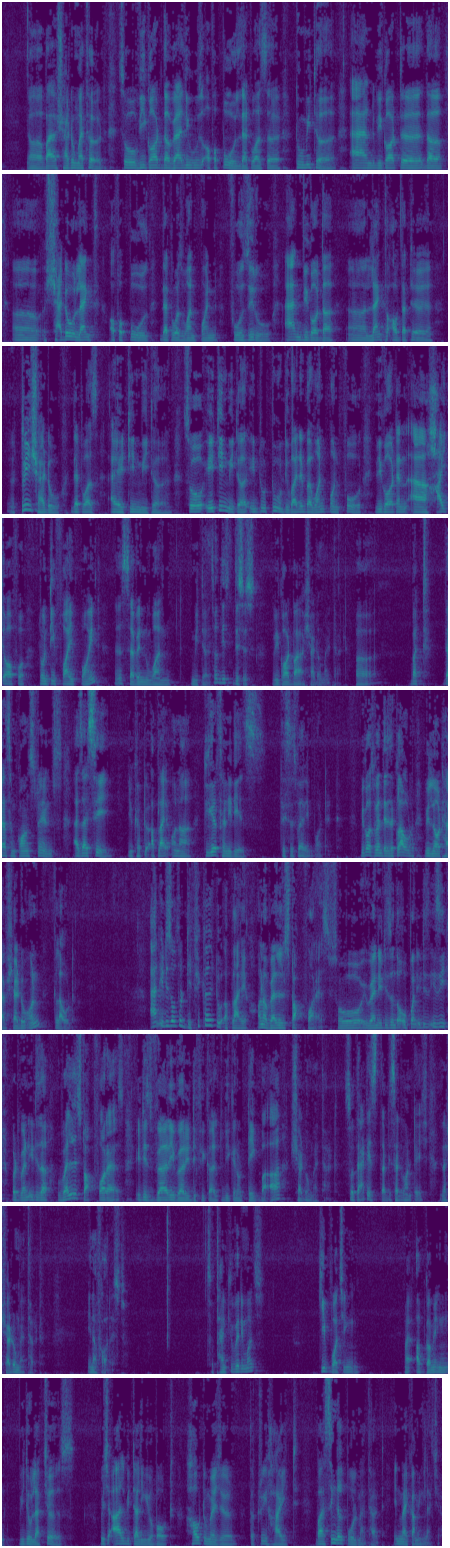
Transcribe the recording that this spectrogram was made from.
uh, by a shadow method. So we got the values of a pole that was uh, 2 meter and we got uh, the uh, shadow length of a pole that was 1.40 and we got the length of that uh, uh, tree shadow that was 18 meter. So 18 meter into 2 divided by 1.4 we got an uh, height of uh, 25.71 meter. So this this is we got by a shadow method. Uh, but there are some constraints. As i say you have to apply on a clear sunny days. This is very important. Because when there is a cloud we will not have shadow on cloud. And it is also difficult to apply on a well stocked forest. So when it is on the open it is easy. But when it is a well stocked forest it is very very difficult. We cannot take by a shadow method. So that is the disadvantage in a shadow method in a forest. So thank you very much. Keep watching my upcoming video lectures which I'll be telling you about how to measure the tree height by a single pole method in my coming lecture.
